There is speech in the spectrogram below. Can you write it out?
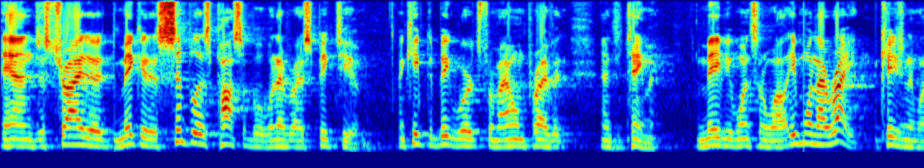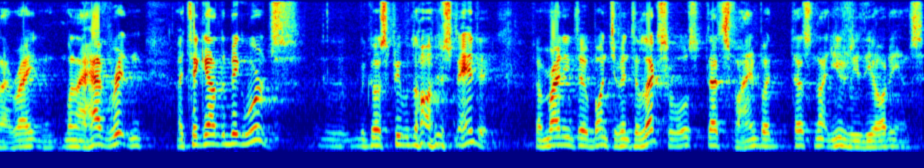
and just try to make it as simple as possible whenever I speak to you and keep the big words for my own private entertainment. Maybe once in a while, even when I write, occasionally when I write, and when I have written, I take out the big words uh, because people don't understand it. If I'm writing to a bunch of intellectuals, that's fine, but that's not usually the audience.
